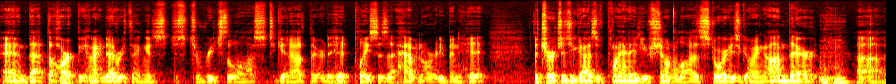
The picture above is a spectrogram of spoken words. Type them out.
and that the heart behind everything is just to reach the lost, to get out there, to hit places that haven't already been hit. The churches you guys have planted, you've shown a lot of stories going on there, uh,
